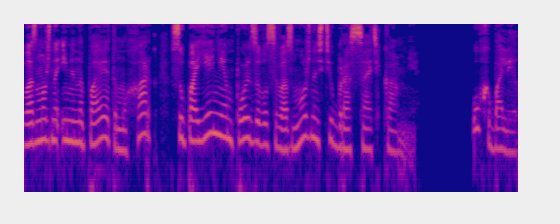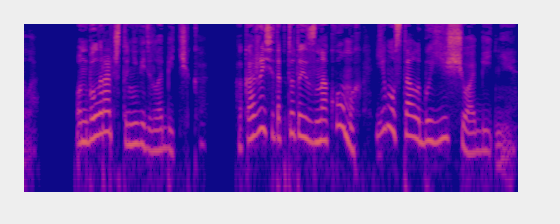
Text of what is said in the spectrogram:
Возможно, именно поэтому Харк с упоением пользовался возможностью бросать камни. Ухо болело. Он был рад, что не видел обидчика. Окажись это кто-то из знакомых, ему стало бы еще обиднее.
